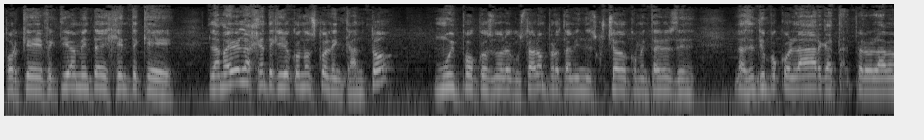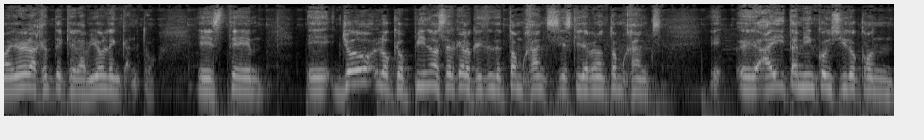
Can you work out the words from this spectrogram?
porque efectivamente hay gente que, la mayoría de la gente que yo conozco le encantó, muy pocos no le gustaron, pero también he escuchado comentarios de, la sentí un poco larga, tal, pero la mayoría de la gente que la vio le encantó. Este, eh, yo lo que opino acerca de lo que dicen de Tom Hanks, si es que ya vieron Tom Hanks, eh, eh, ahí también coincido con,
